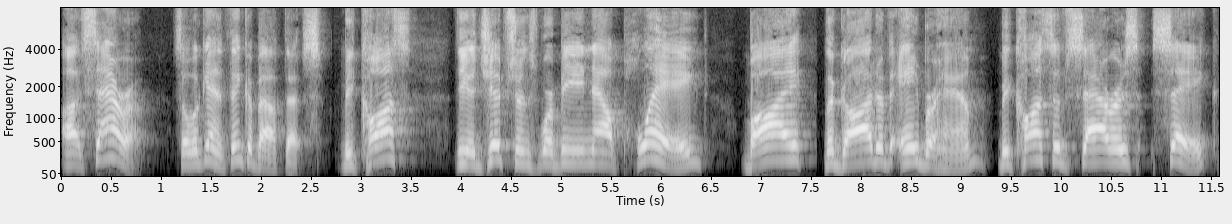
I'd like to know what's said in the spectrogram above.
uh, Sarah. So again, think about this. Because the Egyptians were being now plagued by the God of Abraham, because of Sarah's sake,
